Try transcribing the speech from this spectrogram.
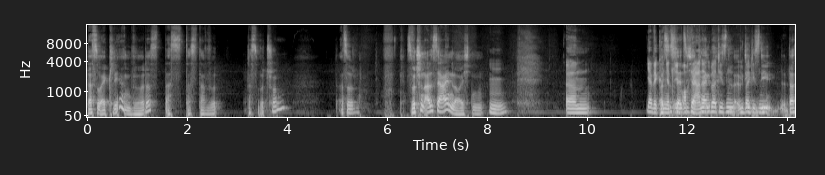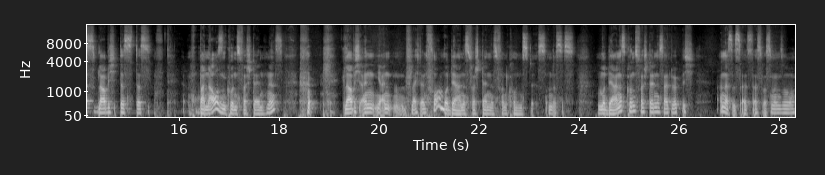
das so erklären würdest, dass das da wird, das wird schon, also es wird schon alles sehr einleuchten. Mhm. Ähm, ja, wir können das jetzt eben auch gerne kein, über diesen, die, über diesen. Die, das, glaube ich, das, das Banausen-Kunstverständnis glaube ich, ein, ja, ein, vielleicht ein vormodernes Verständnis von Kunst ist. Und dass es ein modernes Kunstverständnis halt wirklich anders ist als das, was man so,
